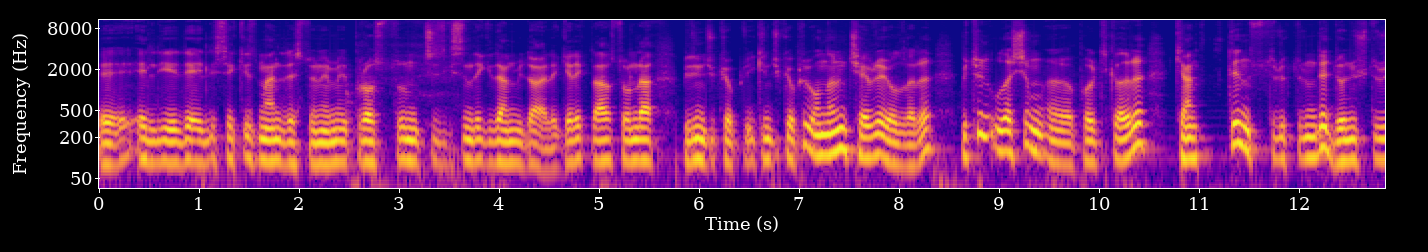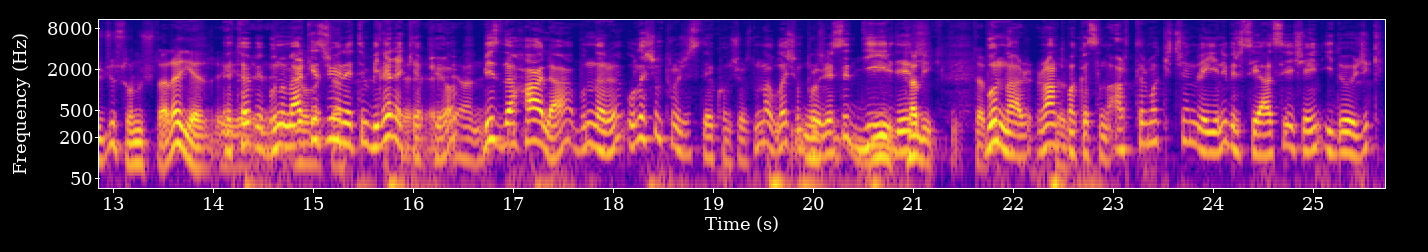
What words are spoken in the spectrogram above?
57-58 Menderes dönemi Prost'un çizgisinde giden müdahale. Gerek daha sonra birinci köprü, ikinci köprü ve onların çevre yolları. Bütün ulaşım e, politikaları kentin strüktüründe dönüştürücü sonuçlara yer E tabi bunu merkezi yönetim bilerek Ee, yapıyor. yani- Biz de hala bunları ulaşım projesi diye konuşuyoruz. Bunlar ulaşım projesi Değil, değildir. tabii ki değil, tabii. Bunlar rant makasını arttırmak için ve yeni bir siyasi şeyin ideolojik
